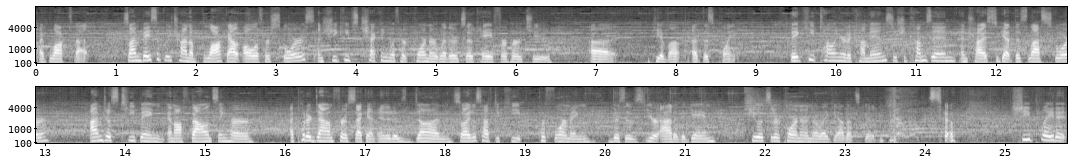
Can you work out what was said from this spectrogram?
I blocked that. So I'm basically trying to block out all of her scores, and she keeps checking with her corner whether it's okay for her to uh, give up at this point. They keep telling her to come in, so she comes in and tries to get this last score. I'm just keeping and off balancing her I put her down for a second and it is done. So I just have to keep performing. This is, you're out of the game. She looks at her corner and they're like, yeah, that's good. so she played it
